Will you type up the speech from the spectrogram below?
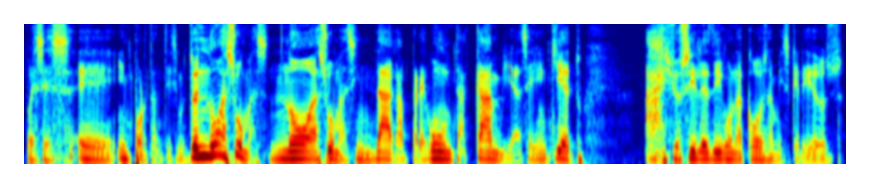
pues es eh, importantísimo. Entonces no asumas, no asumas, indaga, pregunta, cambia, sé inquieto. Ay, yo sí les digo una cosa, mis queridos.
